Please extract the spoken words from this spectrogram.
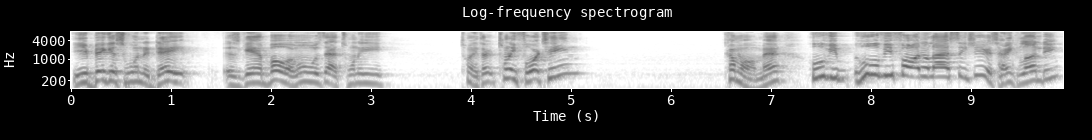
Your biggest win to date is Gamboa. When was that? 20, 2014? Come on, man. Who have you who have you fought in the last six years? Hank Lundy?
